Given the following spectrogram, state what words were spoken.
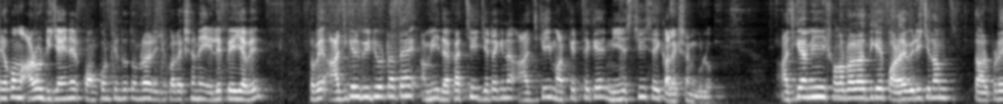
এরকম আরও ডিজাইনের কঙ্কন কিন্তু তোমরা রিজু কালেকশানে এলে পেয়ে যাবে। তবে আজকের ভিডিওটাতে আমি দেখাচ্ছি যেটা কিনা আজকেই মার্কেট থেকে নিয়ে এসেছি সেই কালেকশানগুলো। আজকে আমি সকালবেলার দিকে পাড়ায় বেরিয়েছিলাম, তারপরে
